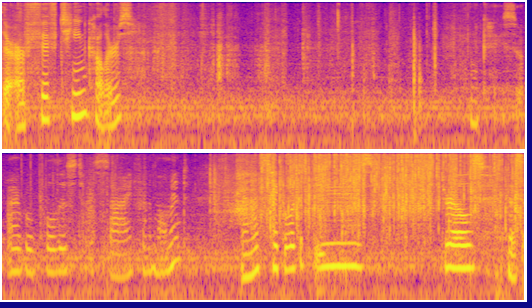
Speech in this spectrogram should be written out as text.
There are 15 colors. Okay, so I will pull this to the side for the moment. And let's take a look at these drills because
